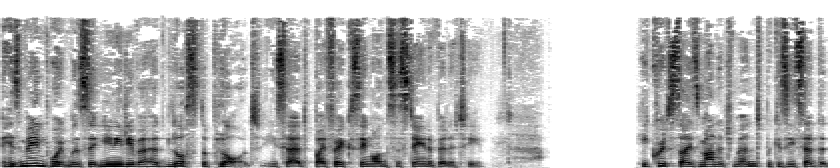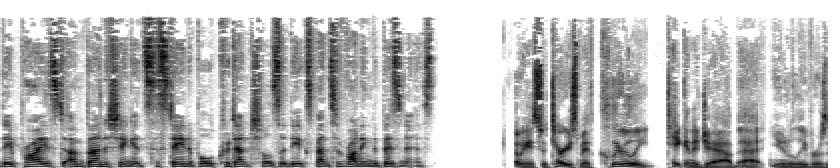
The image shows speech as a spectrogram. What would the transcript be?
His main point was that Unilever had lost the plot, he said, by focusing on sustainability. He criticized management because he said that they prized um, burnishing its sustainable credentials at the expense of running the business. Okay, so Terry Smith clearly taken a jab at Unilever's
